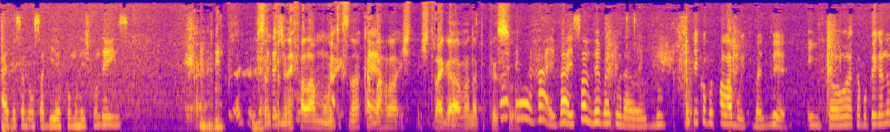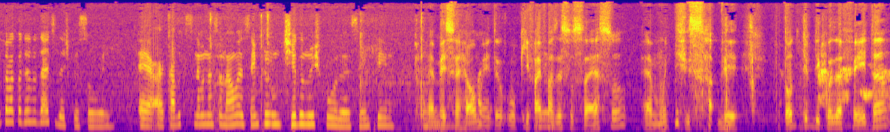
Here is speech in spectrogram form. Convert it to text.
Aí você não sabia como responder isso. É. Você não podia nem falar muito, que senão acabava, é. estragava, né, pra pessoa. É, vai, vai, só vê Bacurau. Não, não tem como eu falar muito, mas vê. Então acabou pegando pela curiosidade das pessoas. É, acaba que o cinema nacional é sempre um tiro no escuro, é sempre é, mas isso é realmente, o que vai fazer sucesso é muito difícil saber. Todo tipo de coisa é feita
